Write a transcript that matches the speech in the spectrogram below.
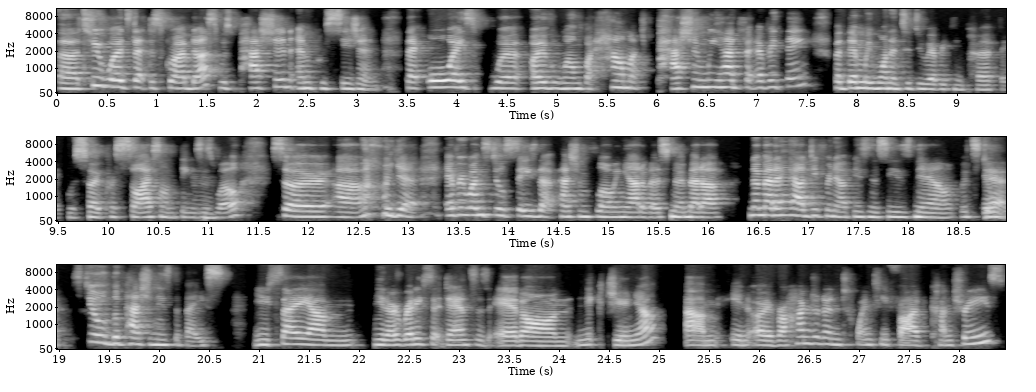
uh, two words that described us was passion and precision. They always were overwhelmed by how much passion we had for everything, but then we wanted to do everything perfect. We're so precise on things as mm. well. So uh, yeah, everyone still sees that passion flowing out of us, no matter no matter how different our business is now, but still, yeah. still the passion is the base. You say, um, you know, Ready Set Dancers aired on Nick Jr. Um, in over 125 countries,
